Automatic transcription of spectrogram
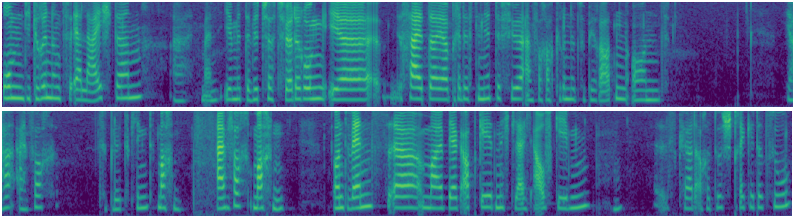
um die Gründung zu erleichtern. Äh, ich meine, ihr mit der Wirtschaftsförderung, ihr seid da ja prädestiniert dafür, einfach auch Gründer zu beraten und ja, einfach, zu blöd klingt, machen. Einfach machen. Und wenn es äh, mal bergab geht, nicht gleich aufgeben. Mhm. Es gehört auch eine Durststrecke dazu.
